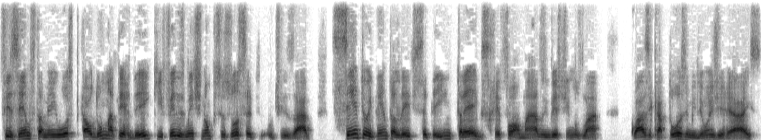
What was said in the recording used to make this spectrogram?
Fizemos também o hospital do Mater Dei, que felizmente não precisou ser utilizado. 180 leitos CTI entregues, reformados, investimos lá quase 14 milhões de reais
